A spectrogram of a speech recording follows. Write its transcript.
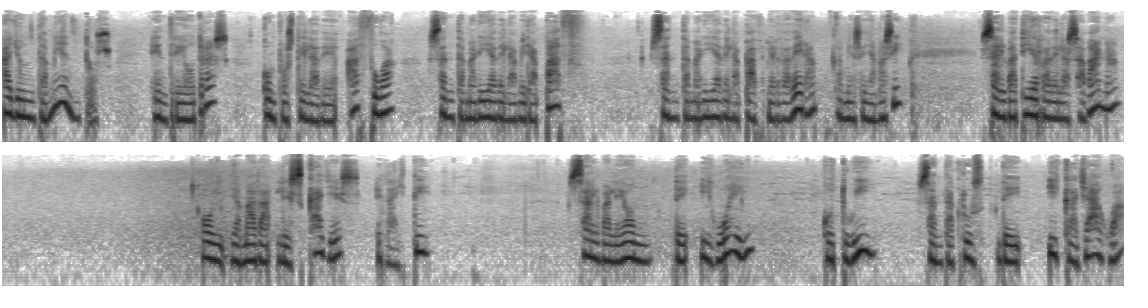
ayuntamientos, entre otras Compostela de Azua, Santa María de la Vera Paz, Santa María de la Paz Verdadera, también se llama así, Salvatierra de la Sabana, hoy llamada Les Calles, en Haití, Salva León de Higüey, Cotuí, Santa Cruz de Icayagua,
